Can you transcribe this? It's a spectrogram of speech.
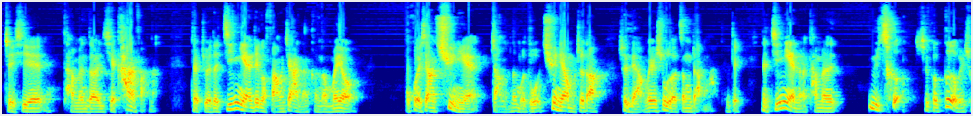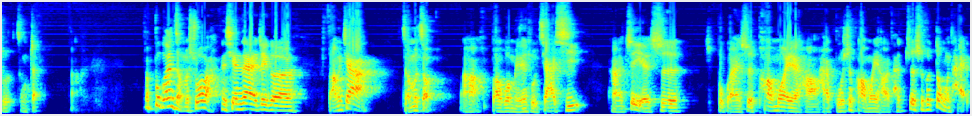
这些他们的一些看法呢，他觉得今年这个房价呢可能没有不会像去年涨了那么多。去年我们知道是两位数的增长嘛，对不对？那今年呢，他们预测是个个位数的增长啊。那不管怎么说吧，那现在这个房价怎么走啊？包括美联储加息啊，这也是不管是泡沫也好，还不是泡沫也好，它这是个动态的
